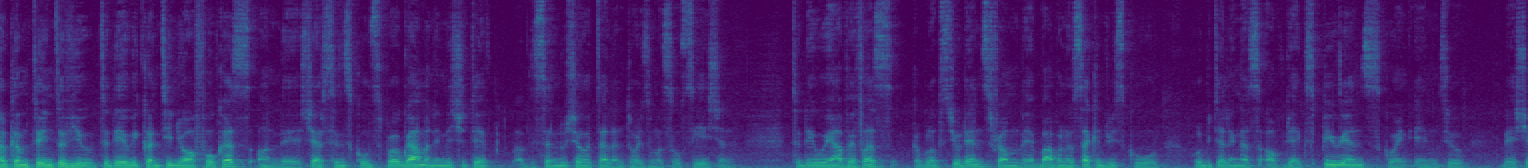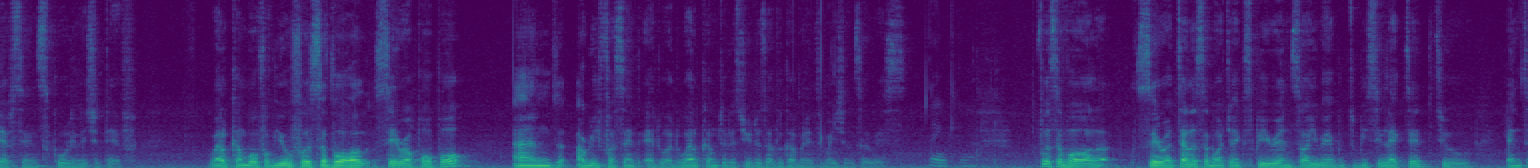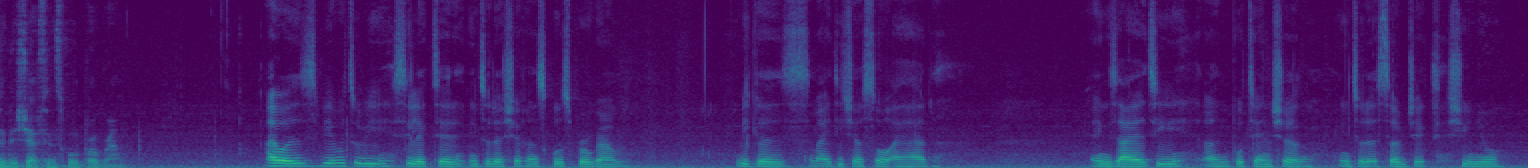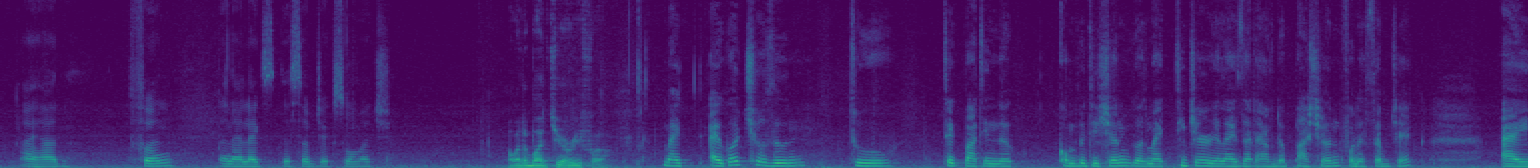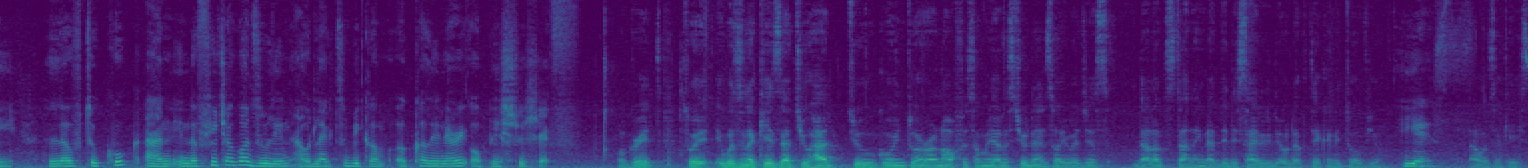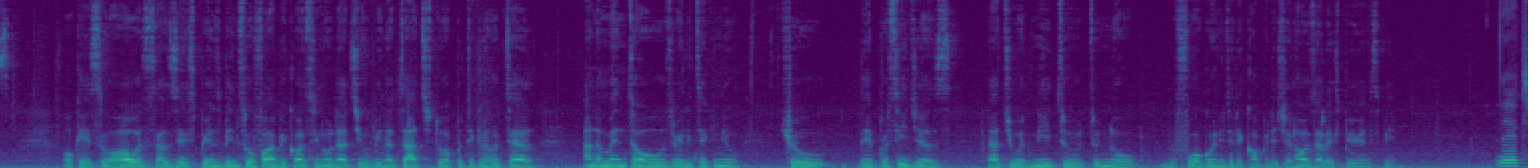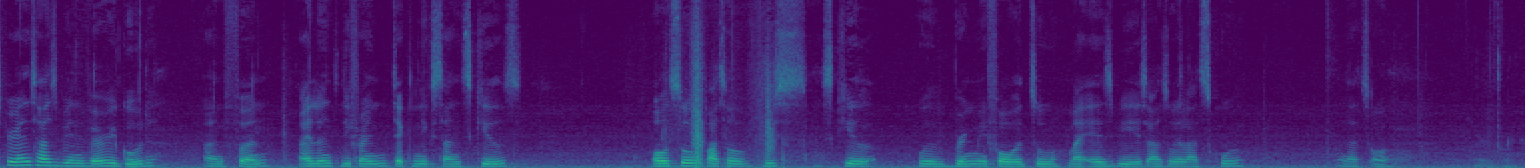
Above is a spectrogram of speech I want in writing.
Welcome to Interview. Today we continue our focus on the Chefs in Schools program, an initiative of the St. Lucia Hotel and Tourism Association. Today we have with us a couple of students from the Babonneau Secondary School who will be telling us of their experience going into the Chefs in School initiative. Welcome both of you. First of all, Sarah Popo and Arifa St. Edward. Welcome to the studios of the Government Information Service. Thank you. First of all, Sarah, tell us about your experience, how you were able to be selected to enter the Chefs in School program. I was be able to be selected into the Chef in Schools program because my teacher saw I had anxiety and potential into the subject. She knew I had fun and I liked the subject so much. What about you, Arifa? My, I got chosen to take part in the competition because my teacher realized that I have the passion for the subject. I love to cook and in the future, God's willing, I would like to become a culinary or pastry chef. Oh, great. So it, it wasn't a case that you had to go into a runoff with some of the other students, or you were just that outstanding that they decided they would have taken the two of you? Yes. That was the case. Okay, so how has, has the experience been so far? Because you know that you've been attached to a particular hotel and a mentor who's really taking you through the procedures that you would need to, to know before going into the competition. How has that experience been? The experience has been very good and fun. I learned different techniques and skills. Also, part of this skill will bring me forward to my SBAs as well at school. And that's all.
